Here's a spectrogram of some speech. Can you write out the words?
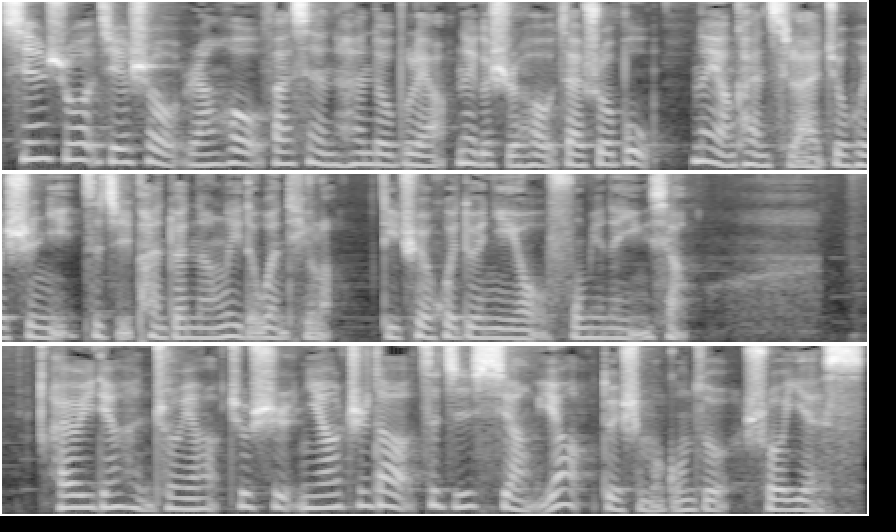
先说接受，然后发现 handle 不了，那个时候再说不，那样看起来就会是你自己判断能力的问题了，的确会对你有负面的影响。还有一点很重要，就是你要知道自己想要对什么工作说 yes。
